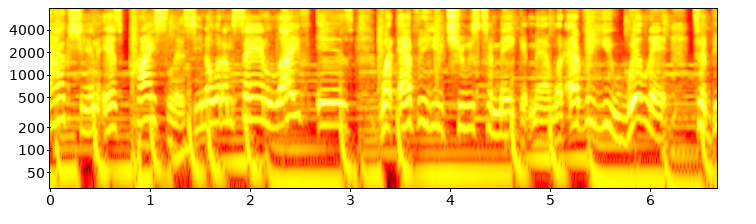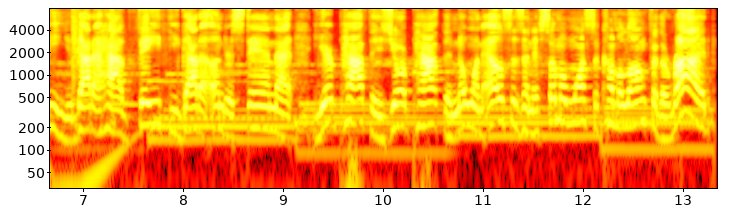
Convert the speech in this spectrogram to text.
action is priceless. You know what I'm saying? Life is whatever you choose to make it, man. Whatever you will it to be. You gotta have faith. You gotta understand that your path is your path and no one else's. And if someone wants to come along for the ride,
